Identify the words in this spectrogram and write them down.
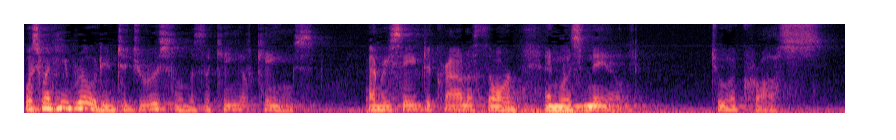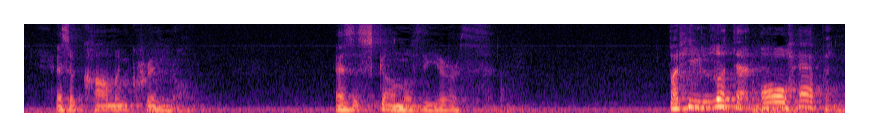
was when he rode into Jerusalem as the King of Kings and received a crown of thorn and was nailed to a cross as a common criminal, as a scum of the earth. But he let that all happen.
